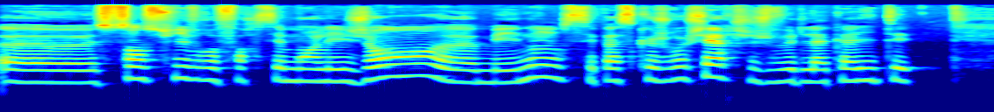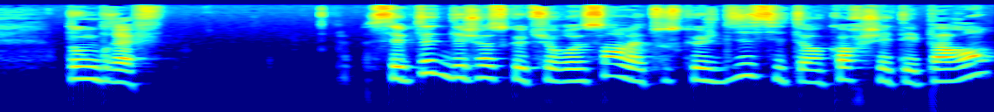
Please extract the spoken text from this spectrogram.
euh, sans suivre forcément les gens, euh, mais non, c'est pas ce que je recherche, je veux de la qualité. Donc bref, c'est peut-être des choses que tu ressens là, tout ce que je dis, si tu es encore chez tes parents,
